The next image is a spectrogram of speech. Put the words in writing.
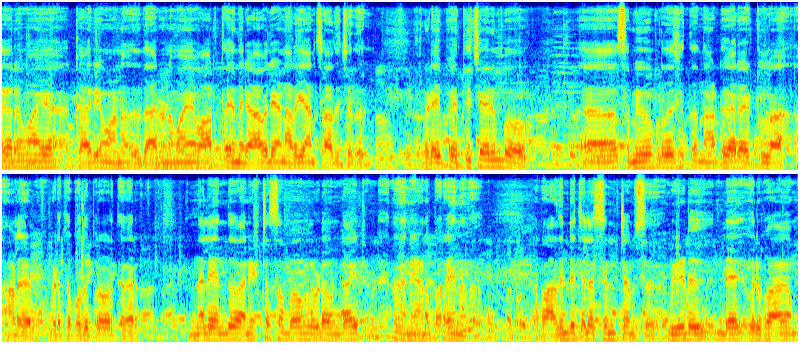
മായ കാര്യമാണ്. ദാരുണമായ വാർത്ത ഇന്ന് രാവിലെയാണ് അറിയാൻ സാധിച്ചത്. ഇവിടെ ഇപ്പോൾ എത്തിച്ചേരുമ്പോൾ സമീപ പ്രദേശത്തെ നാട്ടുകാരായിട്ടുള്ള ആളുകൾ ഇവിടുത്തെ പൊതുപ്രവർത്തകർ ഇന്നലെ എന്തോ അനിഷ്ട സംഭവങ്ങൾ ഇവിടെ ഉണ്ടായിട്ടുണ്ട് എന്ന് തന്നെയാണ് പറയുന്നത്. അപ്പോൾ അതിന്റെ ചില സിംറ്റംസ് വീടിന്റെ ഒരു ഭാഗം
